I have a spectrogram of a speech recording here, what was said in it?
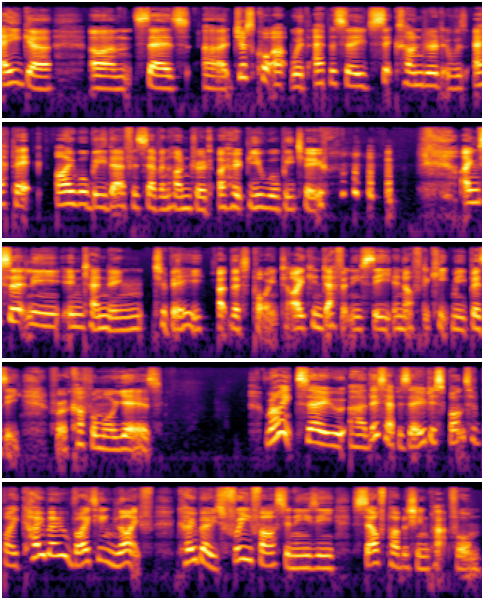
Ager um, says, uh, just caught up with episode 600. It was epic. I will be there for 700. I hope you will be too. I'm certainly intending to be at this point. I can definitely see enough to keep me busy for a couple more years. Right, so uh, this episode is sponsored by Kobo Writing Life, Kobo's free, fast, and easy self publishing platform.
